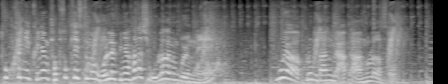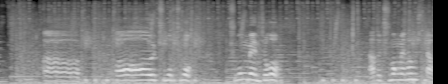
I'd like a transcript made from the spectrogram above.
토큰이 그냥 접속했으면 원래 그냥 하나씩 올라가는 거였네. 뭐야 그럼 난 왜 아까 안 올라갔어? 아, 아 주먹 주먹. 주먹맨 저거. 나도 주먹맨 하고 싶다.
